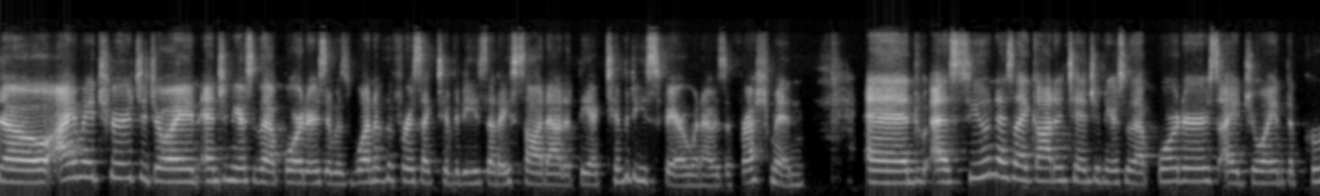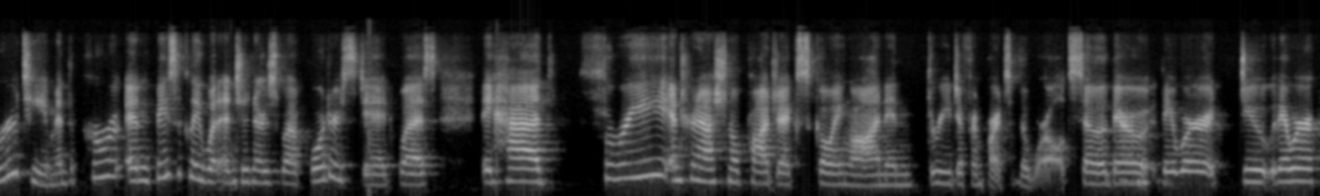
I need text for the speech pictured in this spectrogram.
so, I made sure to join Engineers Without Borders. It was one of the first activities that I sought out at the activities fair when I was a freshman. And as soon as I got into Engineers Without Borders, I joined the Peru team. And the Peru, and basically what Engineers Without Borders did was they had three international projects going on in three different parts of the world. So there mm-hmm. they were do they were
